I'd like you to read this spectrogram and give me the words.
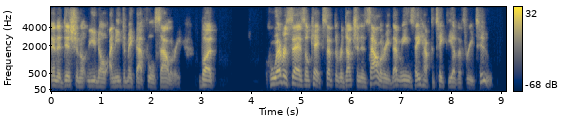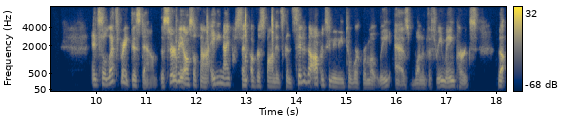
an additional, you know, I need to make that full salary. But whoever says, okay, accept the reduction in salary, that means they have to take the other three too. And so let's break this down. The survey also found 89% of respondents considered the opportunity to work remotely as one of the three main perks, the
